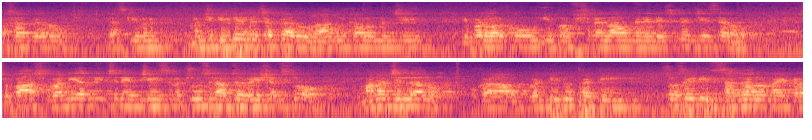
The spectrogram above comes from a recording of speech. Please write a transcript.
ప్రసాద్ గారు ఎస్కి మంచి డీటెయిల్గా చెప్పారు. రాజుల కాలం నుంచి ఇప్పటి వరకు ఈ ప్రొఫెషన్ ఎలా ఉంది అనేది ఎక్స్ప్లెయిన్ చేశారు. సో పాస్ట్ వన్ ఇయర్ నుంచి నేను చేసిన చూసిన అబ్జర్వేషన్స్లో మన జిల్లాలో ఒక ట్వంటీ టు థర్టీ సొసైటీస్ సంఘాలు ఉన్నాయి ఇక్కడ.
